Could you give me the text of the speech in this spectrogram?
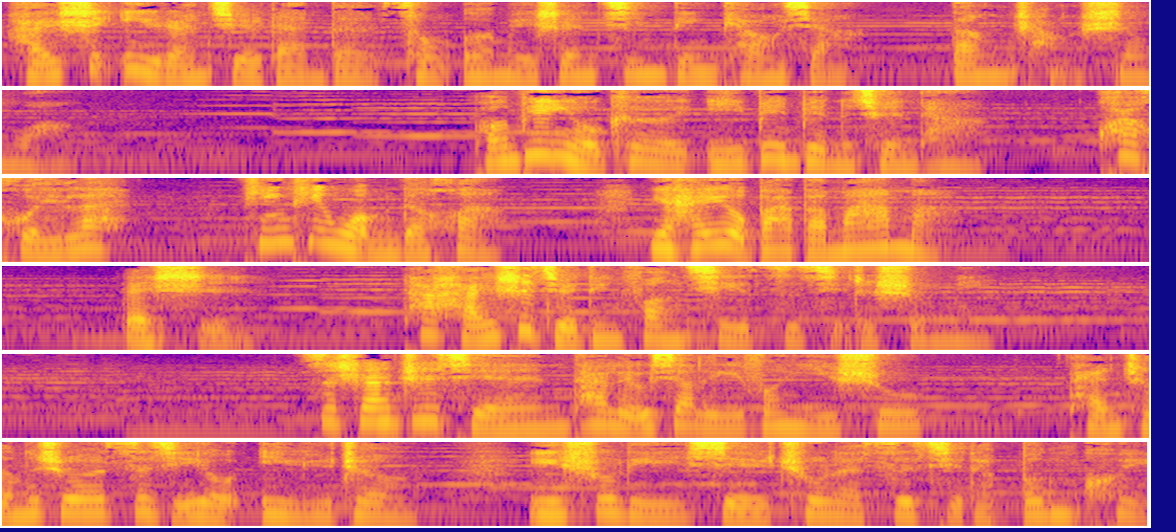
还是毅然决然的从峨眉山金顶跳下，当场身亡。旁边游客一遍遍的劝他：“快回来，听听我们的话，你还有爸爸妈妈。”但是，他还是决定放弃自己的生命。自杀之前，他留下了一封遗书，坦诚的说自己有抑郁症，遗书里写出了自己的崩溃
